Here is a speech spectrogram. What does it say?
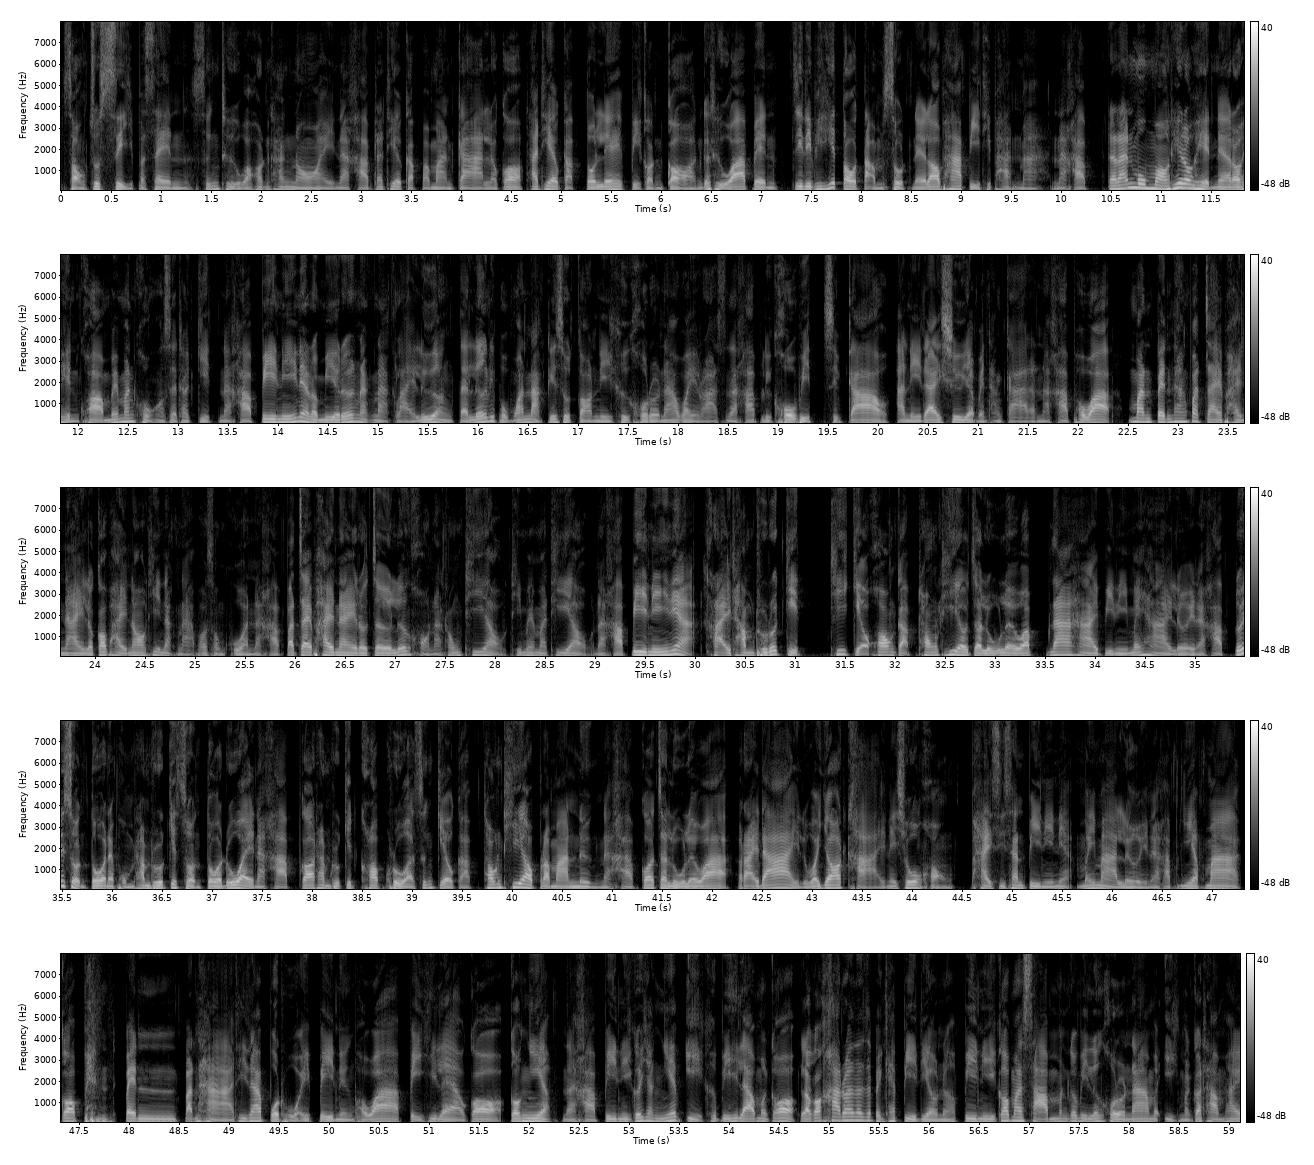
2.4%ซึ่งถือว่าค่อนข้างน้อยนะครับถ้าเทียบกับประมาณการ แล้วก็ถ้าเทียบกับตัวเลขปีก่อนๆก็ถือว่าเป็น GDP ที่โตต่ำสุดในรอบ 5 ปีที่ผ่านมานะครับดังนั้นมุมมองที่เราเห็นเนี่ยเราเห็นความไม่มั่นคงของเศรษฐกิจนะครับปีนี้เนี่ยเรามีเรื่องหนักๆหลายเรื่อง แต่เรื่องที่ผมว่าหนักที่สุดตอนนี้คือโคโรนาไวรัสนะครับหรือโควิด -19 อันนี้ได้ชื่ออย่างเป็นทางการแล้วนะครับ เพราะว่ามันเป็นทั้งปัจจัยภายในแล้วก็ภายนอกที่หนักหนาพอสมควรนะครับปัจจัยภายในเราเจอเรื่องของนักท่องเที่ยวที่ไม่มาเที่ยวนะครับปีนี้เนี่ยใครทำธุรกิจ ที่เกี่ยวข้องกับท่องเที่ยวจะรู้เลยว่าหน้าไฮปีนี้ไม่ไฮเลยนะครับด้วยส่วนตัวเนี่ยผมทำธุรกิจส่วนตัวด้วยนะครับก็ทำธุรกิจครอบครัว ซึ่งเกี่ยวกับท่องเที่ยวประมาณหนึ่งนะครับก็จะรู้เลยว่ารายได้หรือว่ายอดขายในช่วงของไฮซีซันปีนี้เนี่ยไม่มาเลยนะครับเงียบมากก็เป็นเป็นปัญหาที่น่าปวดหัวอีกปีหนึ่งเพราะว่าปีที่แล้วก็ก็เงียบนะครับปีนี้ก็ยังเงียบอีกคือปีที่แล้วมันก็เราก็คาดว่าน่าจะเป็นแค่ปีเดียวเนอะปีนี้ก็มาซ้ำมันก็มีเรื่องโควิดมาอีกมันก็ทำให้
